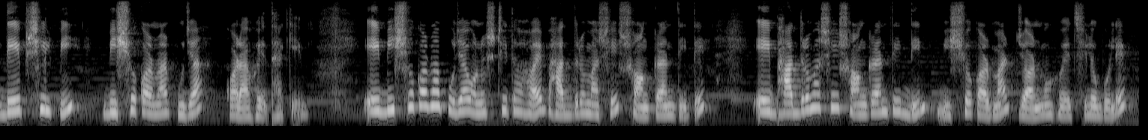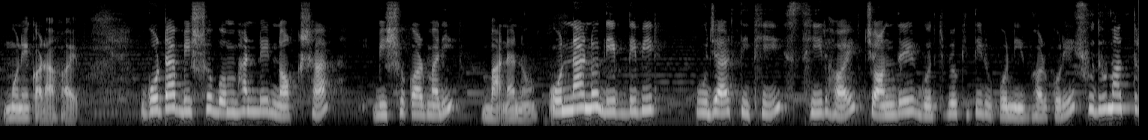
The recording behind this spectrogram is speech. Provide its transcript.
দেবশিল্পী বিশ্বকর্মার পূজা করা হয়ে থাকে। এই বিশ্বকর্মা পূজা অনুষ্ঠিত হয় ভাদ্র মাসের সংক্রান্তিতে। এই ভাদ্র মাসের সংক্রান্তির দিন বিশ্বকর্মার জন্ম হয়েছিল বলে মনে করা হয়। গোটা বিশ্বব্রহ্মাণ্ডের নকশা বিশ্বকর্মারই বানানো। অন্যান্য দেবদেবীর পূজার তিথি স্থির হয় চন্দ্রের গতিপ্রকৃতির উপর নির্ভর করে। শুধুমাত্র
